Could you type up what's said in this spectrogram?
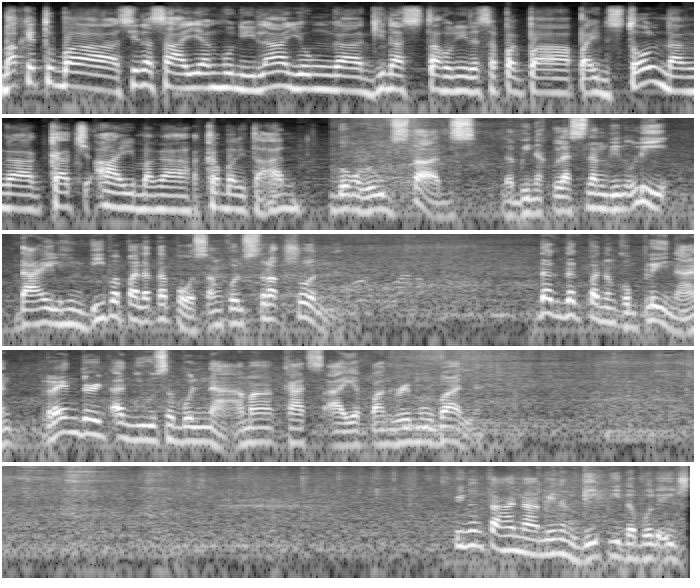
Bakit ba sinasayang ho nila yung ah, ginasta nila sa pagpapa-install ng ah, catch eye mga kabalitaan? buong road studs na binaklas lang din uli dahil hindi pa pala tapos ang construction. Dagdag pa ng complainant, rendered unusable na ang mga cat's eye upon removal. Pinuntahan namin ang DPWH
